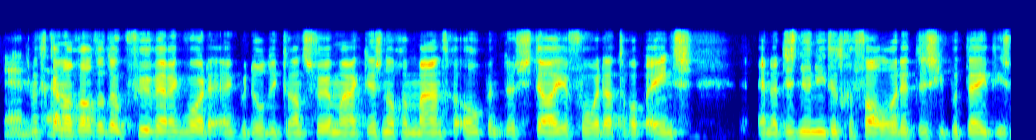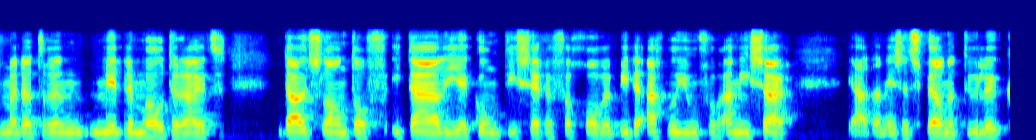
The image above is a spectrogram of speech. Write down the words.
En, het kan nog altijd ook vuurwerk worden. Hè? Ik bedoel, die transfermarkt is nog een maand geopend. Dus stel je voor dat er opeens, en dat is nu niet het geval hoor, dit is hypothetisch, maar dat er een middenmotor uit Duitsland of Italië komt die zeggen van goh, we bieden 8 miljoen voor Amisar. Ja, dan is het spel natuurlijk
